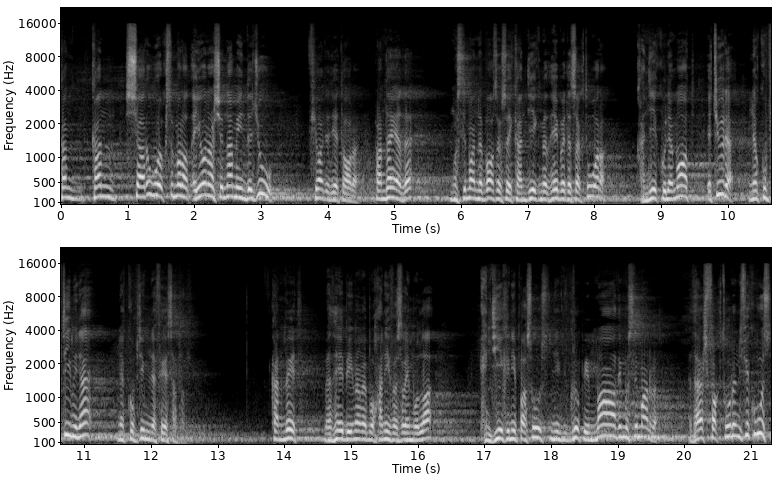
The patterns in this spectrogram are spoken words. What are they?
kanë kanë sqaruar kështu me radhë, e jona është që na me i ndëgju fjalët e dijetarëve. Prandaj edhe muslimanët në bazë të kësaj kanë ndjek medhhebet e caktuara, kanë ndjek ulemat e tyre në kuptimin e në kuptimin e fesë ato. Kanë mbet medhhebi i Imam Abu Hanifes rahimehullah, e ndjekin e pason një grup i madh i muslimanëve. Dhe është faktor unifikues.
